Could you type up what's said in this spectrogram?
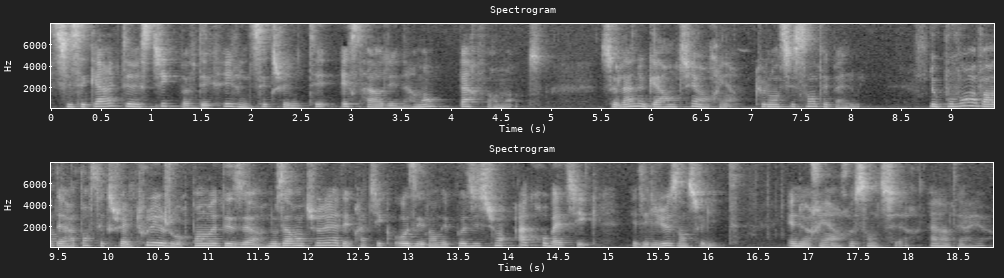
Si ces caractéristiques peuvent décrire une sexualité extraordinairement performante, cela ne garantit en rien que l'on s'y sente épanoui. Nous pouvons avoir des rapports sexuels tous les jours, pendant des heures, nous aventurer à des pratiques osées dans des positions acrobatiques et des lieux insolites, et ne rien ressentir à l'intérieur.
